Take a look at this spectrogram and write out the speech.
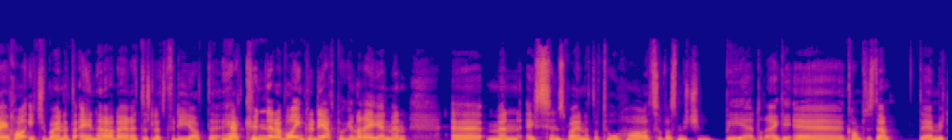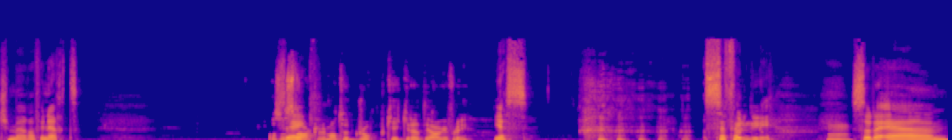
Jeg har ikke Bajonetta 1 her. Det er rett og slett fordi at eh, Her kunne det vært inkludert pga. regelen min, eh, men jeg syns Bajonetta 2 har et såpass mye bedre eh, kampsystem. Det er mye mer raffinert. Og så Så jeg- starter det med at du dropkicker et jagerfly. Yes. Selvfølgelig. Mm. Så det er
